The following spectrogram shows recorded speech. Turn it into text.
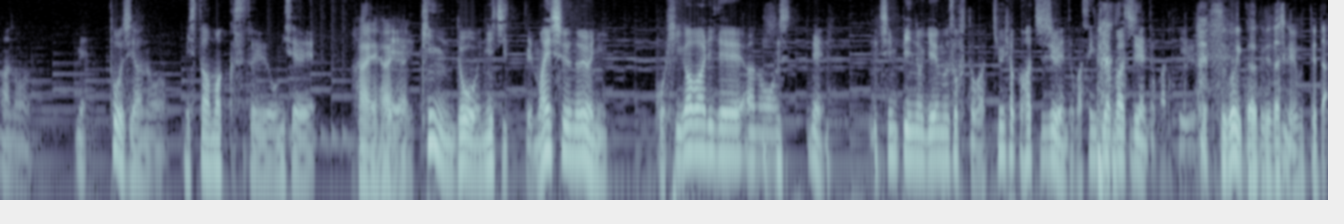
あの、ね、当時あの、ミスターマックスというお店、はいはいはい。えー、金、土、日って毎週のように、こう、日替わりで、あの、ね、新品のゲームソフトが980円とか1980円とかっていう。すごい価格で確かに売ってた。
